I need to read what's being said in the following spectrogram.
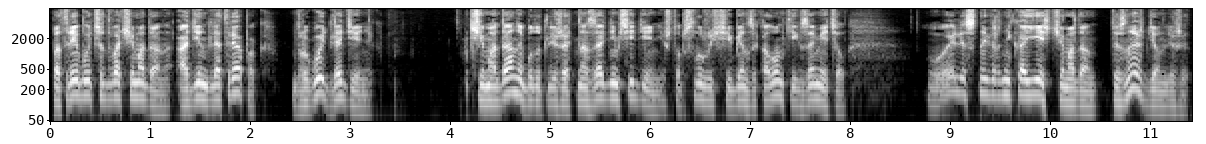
Потребуется два чемодана. Один для тряпок, другой для денег. Чемоданы будут лежать на заднем сиденье, чтобы служащий бензоколонки их заметил. У Элис наверняка есть чемодан. Ты знаешь, где он лежит?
